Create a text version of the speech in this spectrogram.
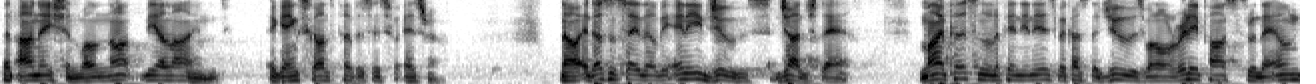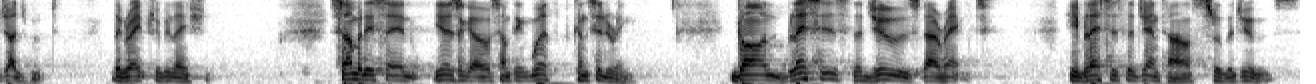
that our nation will not be aligned against God's purposes for Israel. Now, it doesn't say there'll be any Jews judged there. My personal opinion is because the Jews will already pass through their own judgment, the Great Tribulation. Somebody said years ago something worth considering. God blesses the Jews direct. He blesses the Gentiles through the Jews.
